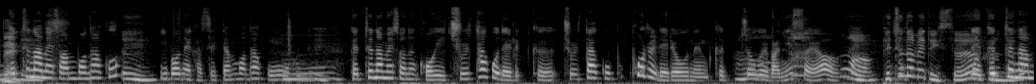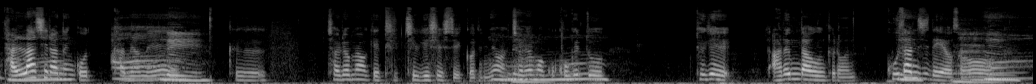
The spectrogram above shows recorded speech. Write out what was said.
네. 베트남에서 한 번 하고 네. 이번에 갔을 때 한 번 하고 네. 베트남에서는 거의 줄 타고 내려 그 줄 타고 폭포를 내려오는 그쪽을 아. 많이 했어요. 우와 베트남에도 있어요? 네, 베트남? 달랏이라는 곳 가면은 아, 네. 그 저렴하게 들- 즐기실 수 있거든요. 네. 저렴하고 거기도 되게 아름다운 그런 고산지대여서 네.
